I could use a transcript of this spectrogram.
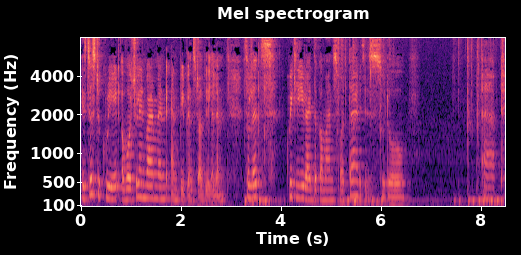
is just to create a virtual environment and pip install VLLM. So let's quickly write the commands for that. It is sudo apt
